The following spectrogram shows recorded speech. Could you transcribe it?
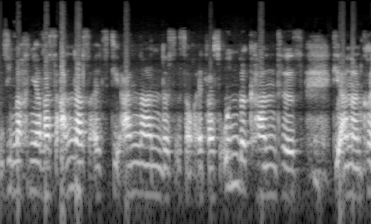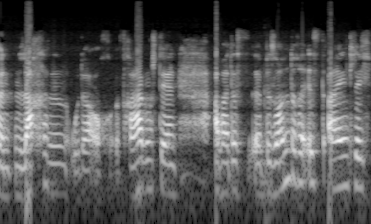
sie machen ja was anders als die anderen. Das ist auch etwas Unbekanntes. Die anderen könnten lachen oder auch Fragen stellen. Aber das äh, Besondere ist eigentlich,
